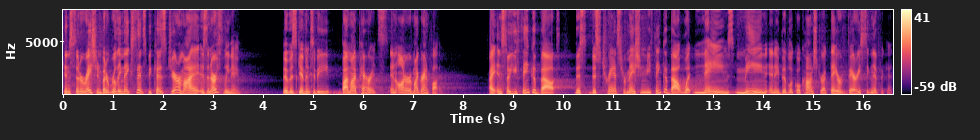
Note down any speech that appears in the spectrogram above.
consideration, but it really makes sense because Jeremiah is an earthly name. It was given to me by my parents in honor of my grandfather. Right? And so you think about this, this transformation, and you think about what names mean in a biblical construct, they are very significant.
